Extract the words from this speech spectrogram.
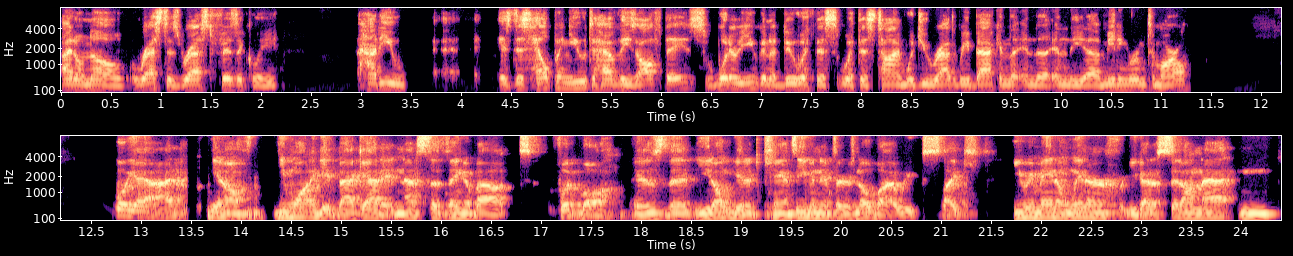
I don't know. Rest is rest physically. How do you is this helping you to have these off days? What are you going to do with this with this time? Would you rather be back in the in the in the uh, meeting room tomorrow? Well, yeah, I, you know, you want to get back at it, and that's the thing about football is that you don't get a chance, even if there's no bye weeks. Like you remain a winner. You got to sit on that and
